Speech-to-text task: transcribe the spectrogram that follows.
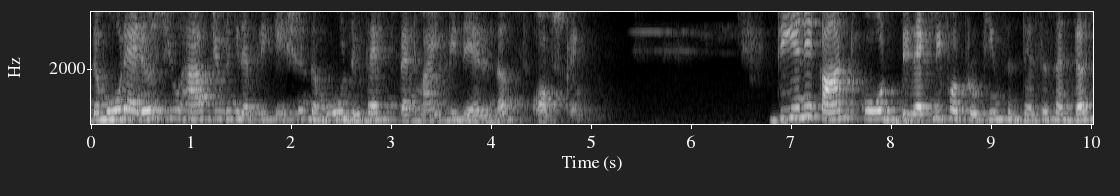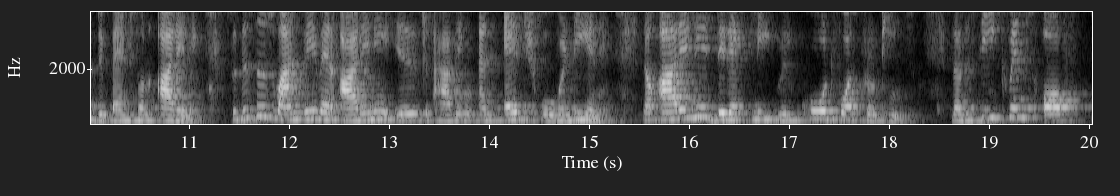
the more errors you have during replication, the more defects that might be there in the offspring. DNA can't code directly for protein synthesis and thus depends on RNA. So this is one way where RNA is having an edge over DNA. Now RNA directly will code for proteins. Now the sequence of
